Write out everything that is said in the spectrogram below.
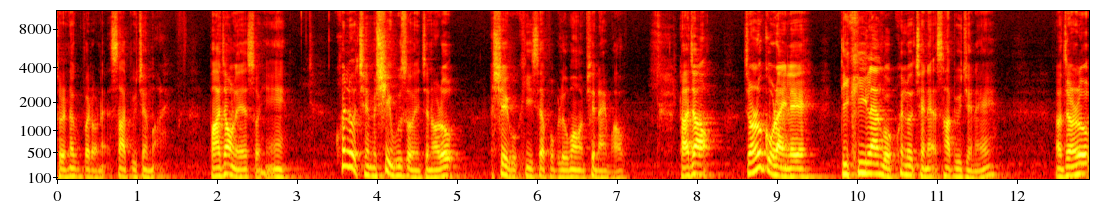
ဆိုတဲ့နှုတ်ကပတ်တော်နဲ့အစားပြုခြင်းပါတယ်။ ဘာကြောင့်လဲဆိုရင်ခွင့်လွတ်ခြင်းမရှိဘူးဆိုရင်ကျွန်တော်တို့အရှိကိုခီးဆက်ဖို့ဘယ်လိုမှမဖြစ်နိုင်ပါဘူး။ဒါကြောင့်ကျွန်တော်တို့ကိုယ်တိုင်လည်းဒီခီးလန်းကိုခွင့်လွတ်ခြင်းနဲ့အစားပြုခြင်းနဲ့တော့ကျွန်တော်တို့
